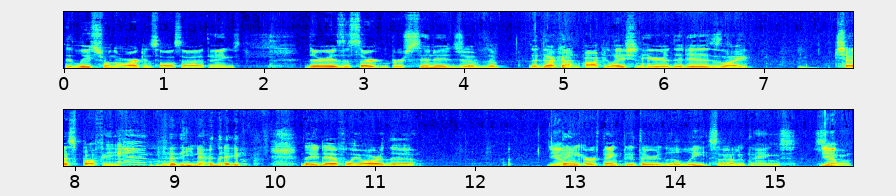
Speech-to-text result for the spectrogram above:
at least from the Arkansas side of things, there is a certain percentage of the the duck hunting population here that is like chest puffy. You know, they they definitely are the Yeah. think or think that they're the elite side of things. So, Yep.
